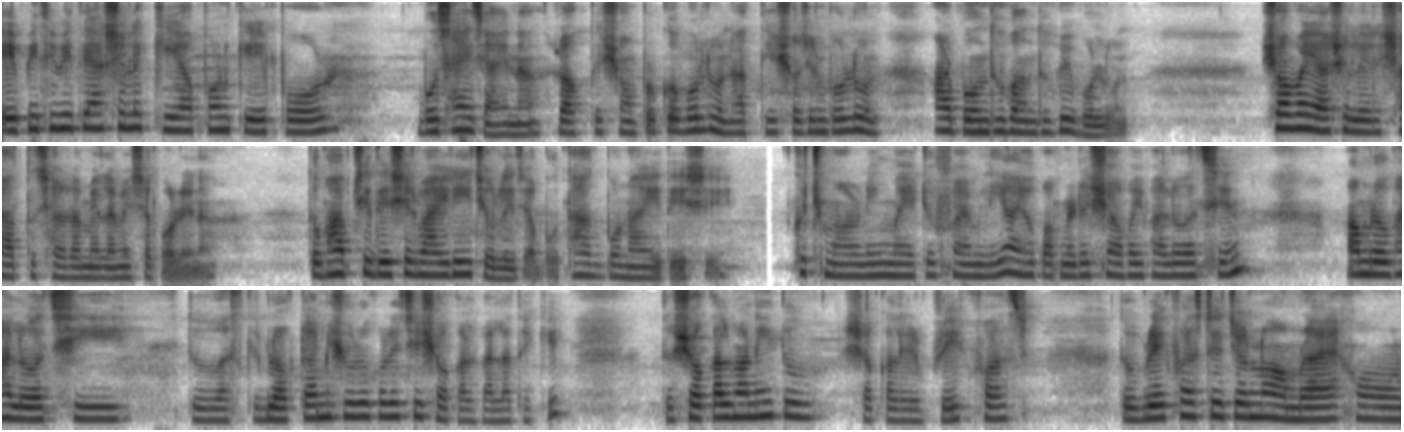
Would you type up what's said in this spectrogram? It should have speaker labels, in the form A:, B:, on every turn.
A: এই পৃথিবীতে আসলে কে আপন, কে পর বোঝাই যায় না। রক্তের সম্পর্ক বলুন, আত্মীয় স্বজন বলুন, আর বন্ধু বান্ধবী বলুন। সবাই আসলে স্বার্থ ছাড়া মেলামেশা করে না। তো ভাবছি দেশের বাইরেই চলে যাব, থাকব না এই দেশে। Good morning my to family I hope আপনারা সবাই ভালো আছেন। আমরাও ভালো আছি। তো আজকের ব্লগটা আমি শুরু করেছি সকালবেলা থেকে। তো সকাল মানেই তো সকালের ব্রেকফাস্ট তো ব্রেকফাস্টের জন্য আমরা এখন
